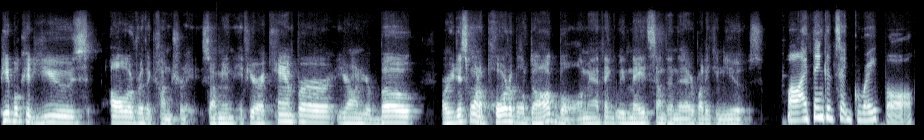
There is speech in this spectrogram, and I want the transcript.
people could use all over the country. So, I mean, if you're a camper, you're on your boat, or you just want a portable dog bowl, I mean, I think we've made something that everybody can use. Well, I think it's a great bowl,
